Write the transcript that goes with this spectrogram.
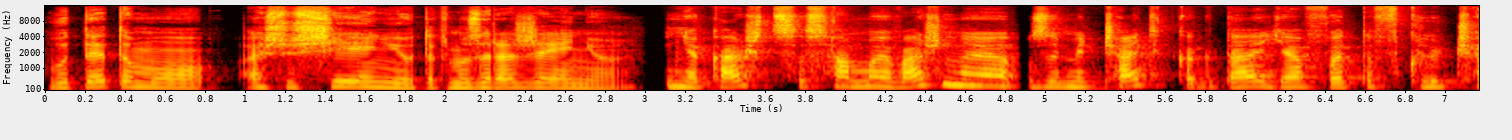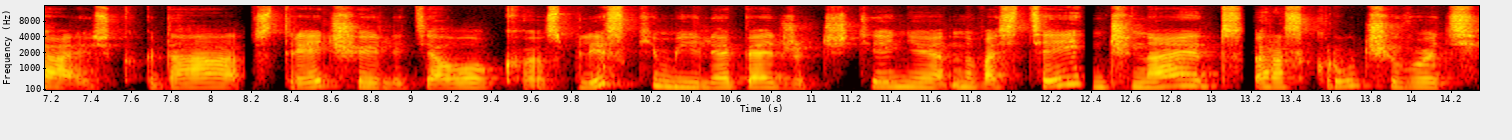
вот этому ощущению, вот этому заражению? Мне кажется, самое важное замечать, когда я в это включаюсь, когда встреча или диалог с близкими, или, опять же, чтение новостей начинает раскручивать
